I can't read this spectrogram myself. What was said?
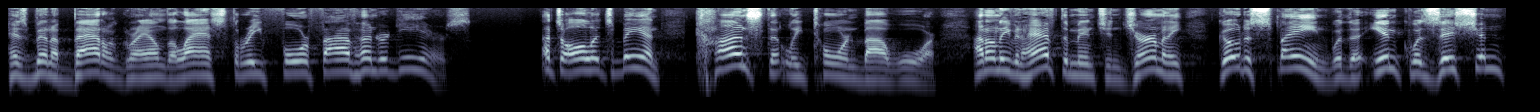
has been a battleground the last three, four, five hundred years. That's all it's been, constantly torn by war. I don't even have to mention Germany. Go to Spain with the Inquisition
